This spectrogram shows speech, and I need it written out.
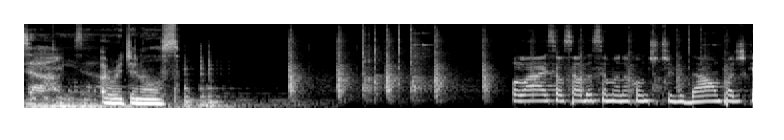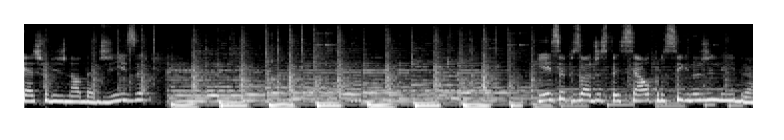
Deezer Originals. Olá, esse é o Céu da Semana Contitividade, um podcast original da Deezer. E esse é episódio especial para o signo de Libra.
